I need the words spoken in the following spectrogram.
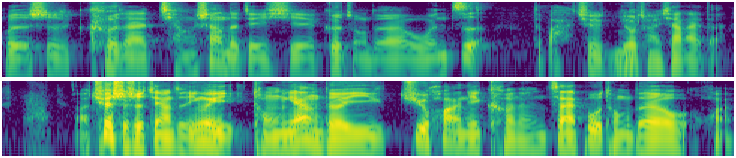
或者是刻在墙上的这些各种的文字，对吧？去流传下来的。啊，确实是这样子。因为同样的一句话，你可能在不同的环。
